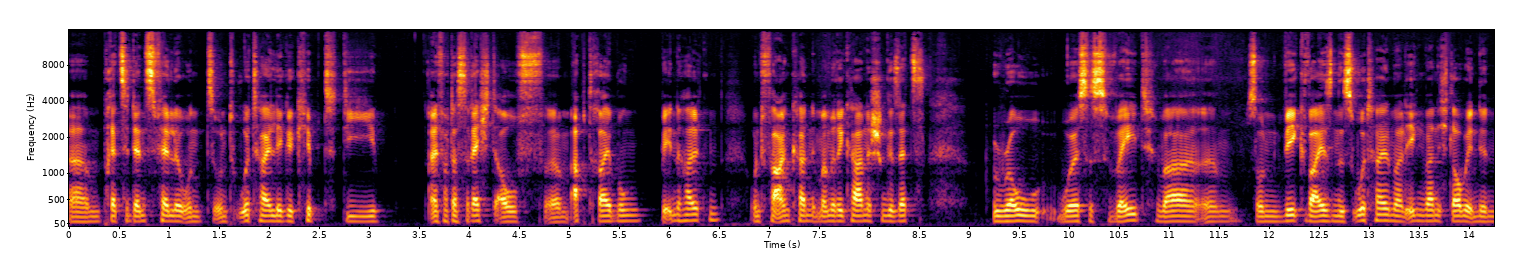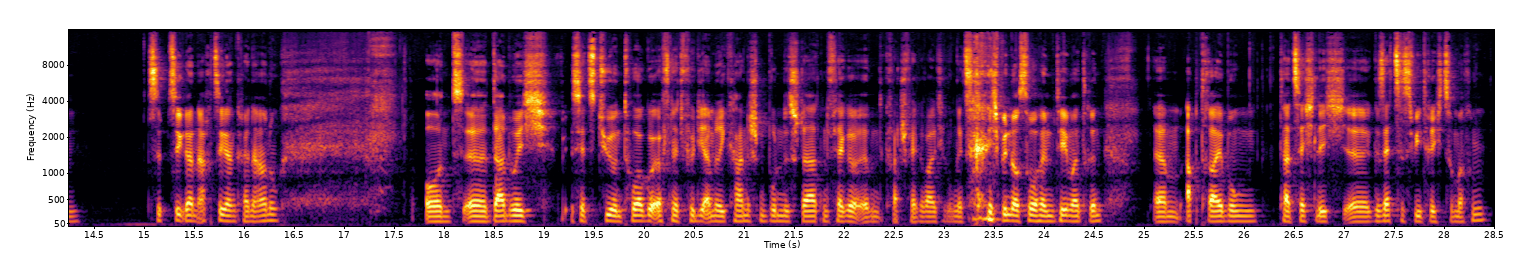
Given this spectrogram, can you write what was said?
ähm, Präzedenzfälle und, und Urteile gekippt, die einfach das Recht auf ähm, Abtreibung beinhalten und verankern im amerikanischen Gesetz. Roe versus Wade war ähm, so ein wegweisendes Urteil mal irgendwann, ich glaube in den 70ern, 80ern, keine Ahnung. Und äh, dadurch ist jetzt Tür und Tor geöffnet für die amerikanischen Bundesstaaten, Verge äh, Quatsch, Vergewaltigung jetzt, ich bin noch so im Thema drin, ähm, Abtreibung tatsächlich äh, gesetzeswidrig zu machen.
